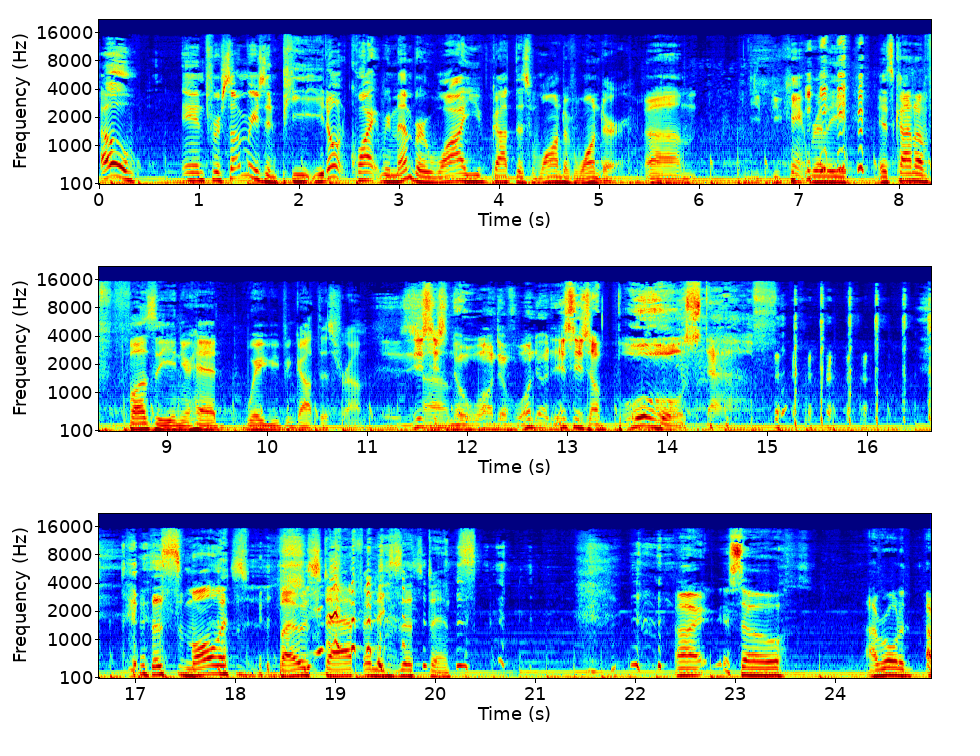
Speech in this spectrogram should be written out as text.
Oh, and for some reason, Pete, you don't quite remember why you've got this wand of wonder. Um, you, you can't really. it's kind of fuzzy in your head where you even got this from. This is no wand of wonder. This is a bull staff. the smallest bow staff in existence. All right, so I rolled a I,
